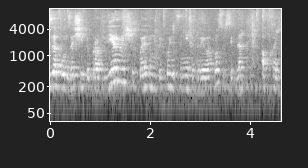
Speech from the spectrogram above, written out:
закон защиты прав верующих, поэтому приходится некоторые вопросы всегда обходить.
